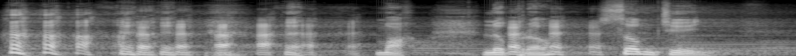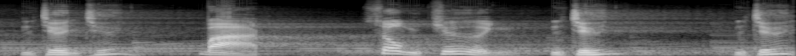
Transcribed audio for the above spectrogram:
ស់កាលនៅឡុងចុងចូលចិត្តឡាំងហ្វូអូមិនហ៊ានទេមិនហ៊ានទេខ្ញុំគ្រាន់តែចូលចិត្តមកលោកប្រុសសូមអញ្ជើញអញ្ជើញអញ្ជើញបាទសូមអញ្ជើញអញ្ជើញអញ្ជើញ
